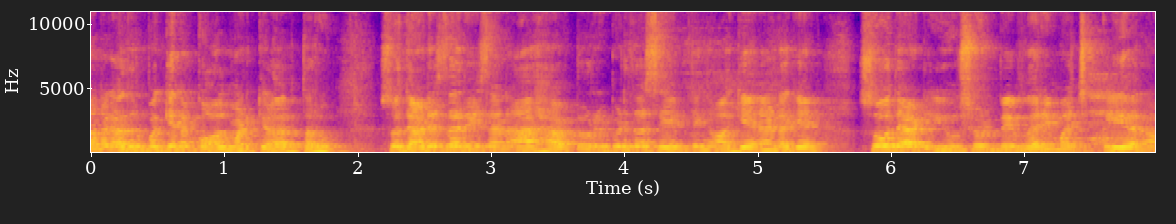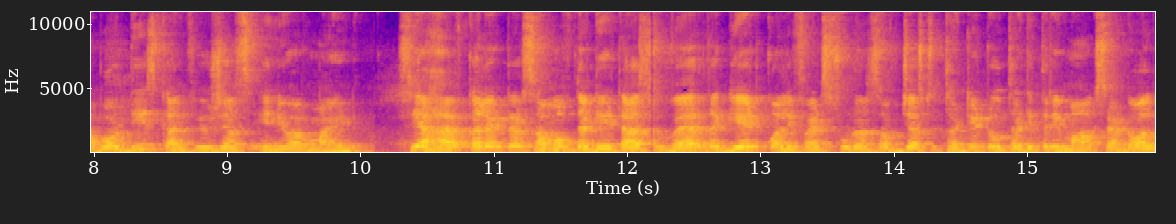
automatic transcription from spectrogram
ನನಗೆ ಅದ್ರ ಬಗ್ಗೆನೇ ಕಾಲ್ ಮಾಡಿ ಕೇಳಾಕ್ತಾರು so that is the reason I have to repeat the same thing again and again so that you should be very much clear about these confusions in your mind See, I have collected some of the data where the GATE qualified students of just 32, 33 marks and all,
